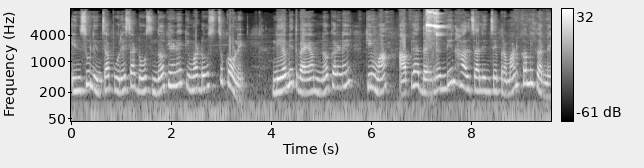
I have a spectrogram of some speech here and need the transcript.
इन्सुलिनचा पुरेसा डोस न घेणे किंवा डोस चुकवणे नियमित व्यायाम न करणे किंवा आपल्या दैनंदिन हालचालींचे प्रमाण कमी करणे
